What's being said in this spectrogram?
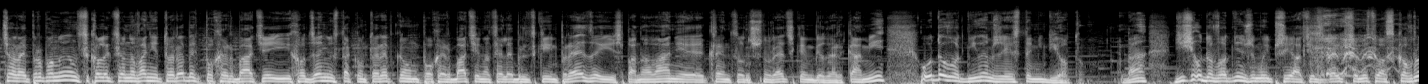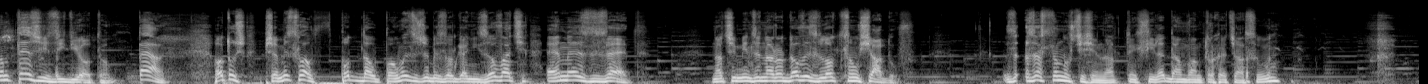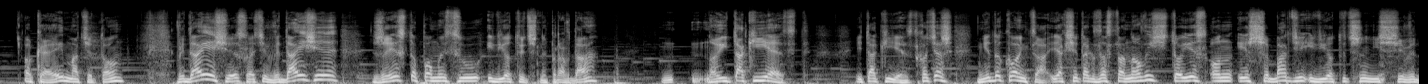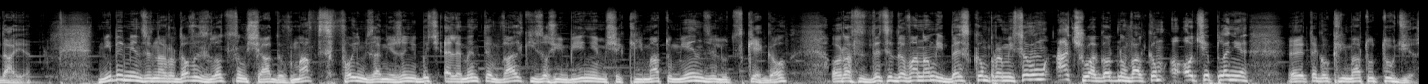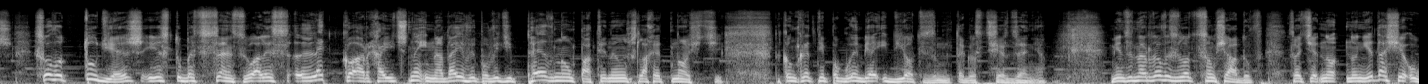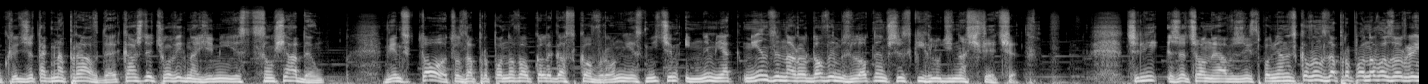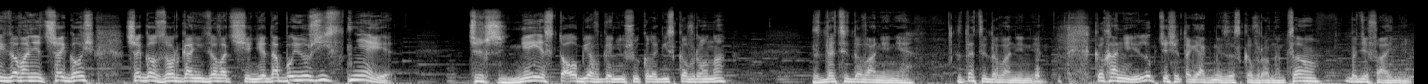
wczoraj, proponując kolekcjonowanie torebek po herbacie i chodzeniu z taką torebką po herbacie na celebryckie imprezy i szpanowanie kręcąc sznureczkiem, bioderkami, udowodniłem, że jestem idiotą. Prawda? Dziś udowodnię, że mój przyjaciel tutaj Przemysław Skowron też jest idiotą. Tak. Otóż Przemysław poddał pomysł, żeby zorganizować MSZ, znaczy Międzynarodowy Zlot Sąsiadów. Z zastanówcie się nad tym chwilę, dam wam trochę czasu. Okej, macie to. Wydaje się, słuchajcie, wydaje się, że jest to pomysł idiotyczny, prawda? No i taki jest. I taki jest. Chociaż nie do końca. Jak się tak zastanowić, to jest on jeszcze bardziej idiotyczny niż się wydaje. Niby międzynarodowy zlot sąsiadów ma w swoim zamierzeniu być elementem walki z oziębieniem się klimatu międzyludzkiego oraz zdecydowaną i bezkompromisową, acz łagodną walką o ocieplenie e, tego klimatu tudzież. Słowo tudzież jest tu bez sensu, ale jest lekko archaiczne i nadaje wypowiedzi pewną patynę szlachetności. To konkretnie pogłębia idiotyzm tego stwierdzenia. Międzynarodowy zlot sąsiadów. Słuchajcie, no, no nie da się ukryć, że tak naprawdę każdy człowiek na Ziemi jest sąsiadem. Więc to, co zaproponował kolega Skowron, jest niczym innym jak międzynarodowym zlotem wszystkich ludzi na świecie. Czyli rzeczony, a wyżej wspomniany Skowron zaproponował zorganizowanie czegoś, czego zorganizować się nie da, bo już istnieje. Czyż nie jest to objaw geniuszu kolegi Skowrona? Zdecydowanie nie. Zdecydowanie nie. Kochani, lubcie się tak jak my ze Skowronem, co? Będzie fajnie.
